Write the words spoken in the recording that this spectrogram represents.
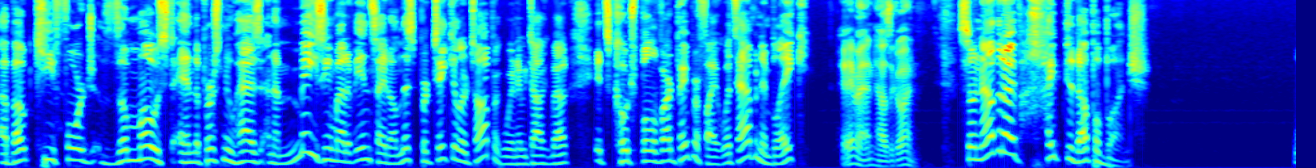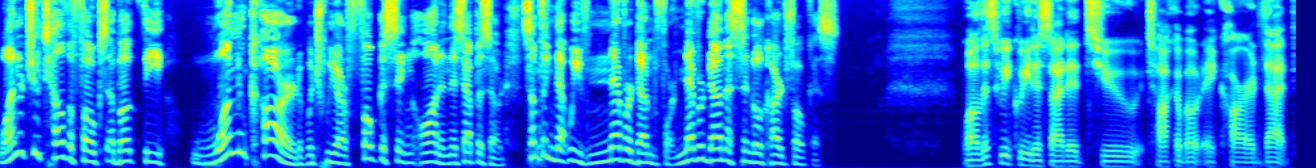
about about Keyforge the most and the person who has an amazing amount of insight on this particular topic we're going to be talking about. It's Coach Boulevard Paper Fight. What's happening, Blake? Hey, man. How's it going? So now that I've hyped it up a bunch, why don't you tell the folks about the one card which we are focusing on in this episode? Something that we've never done before, never done a single card focus. Well, this week we decided to talk about a card that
